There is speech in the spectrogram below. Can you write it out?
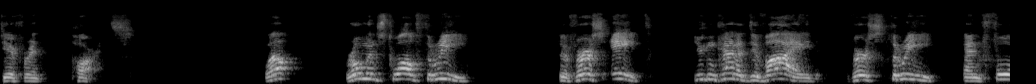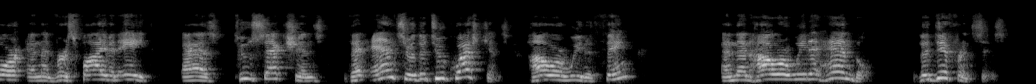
different parts? Well, Romans 12, 3 to verse 8 you can kind of divide verse 3 and 4, and then verse 5 and 8 as two sections that answer the two questions. How are we to think? And then how are we to handle the differences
